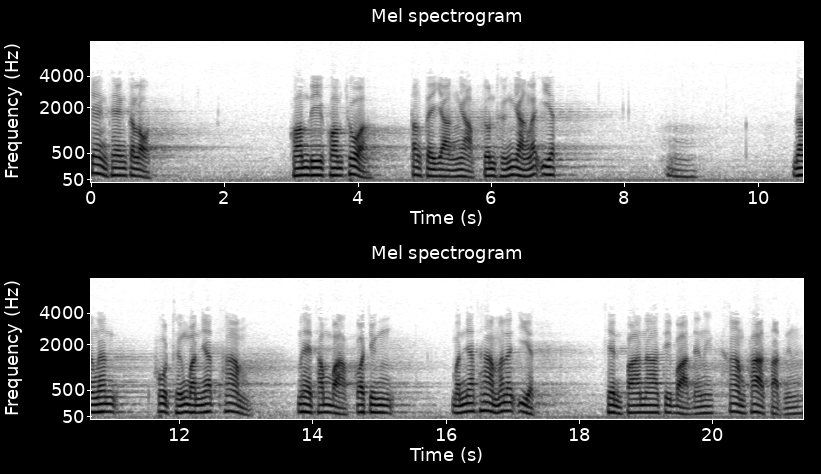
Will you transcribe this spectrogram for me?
แจ้งแทงตลอด ความดีความชั่วตั้งแต่อย่างหยาบจนถึงอย่างละเอียด ดังนั้นพูดถึงบัญญัติห้าม ไม่ให้ทำบาปก็จึงบัญญัติห้ามมาละเอียด เช่นปานาติบาตอย่างนี้ห้ามฆ่าสัตว์อย่างนี้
